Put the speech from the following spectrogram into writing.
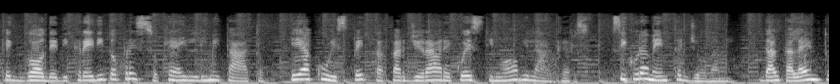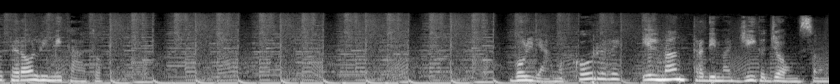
che gode di credito pressoché illimitato, e a cui spetta far girare questi nuovi Lakers, sicuramente giovani, dal talento però limitato. Vogliamo correre, il mantra di Magic Johnson,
